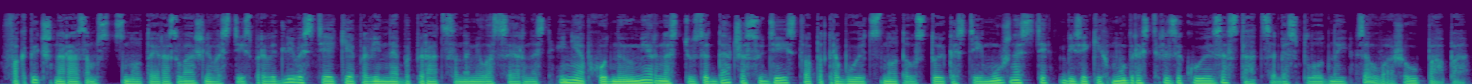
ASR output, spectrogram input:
Фактычна разам з цнотай разважлівасці і справядлівасці якія павінны абапірацца на міласэрнасць і неабходную умернасцю задача судзейства патрабуе цнота ў стойкасці і мужнасці без якіх мудрасць рызыкуе застацца бясплоднай заўважыў папа.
